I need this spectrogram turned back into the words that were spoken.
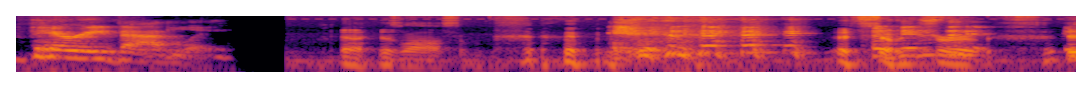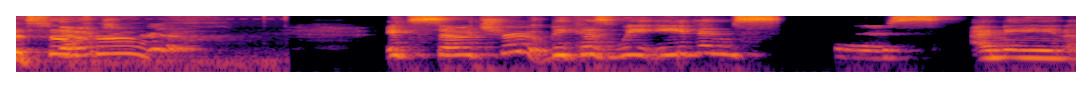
very badly. That is awesome. it's so true. It's, it's so, so true. true. It's so true because we even see this. I mean,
